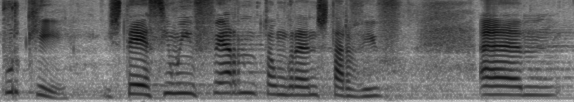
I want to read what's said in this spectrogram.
porquê? Isto é assim um inferno tão grande estar vivo. Uh,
